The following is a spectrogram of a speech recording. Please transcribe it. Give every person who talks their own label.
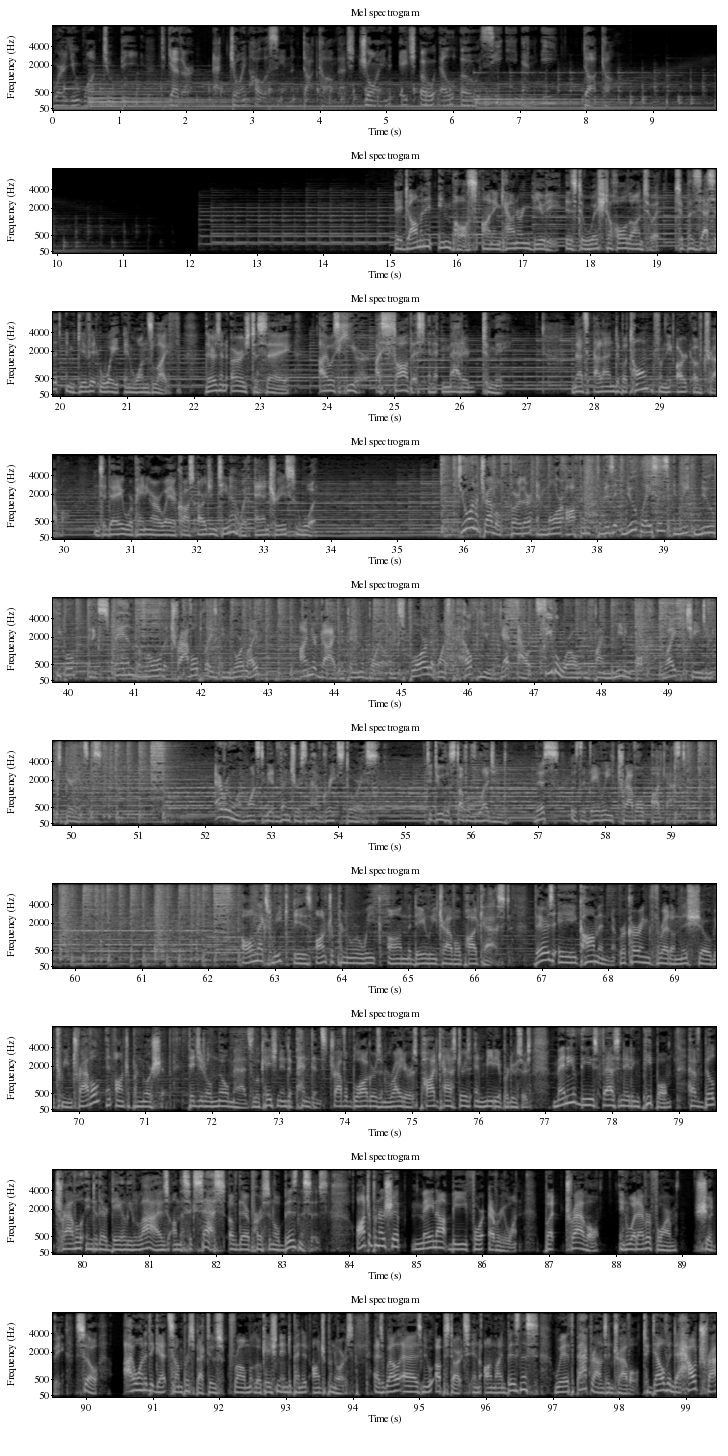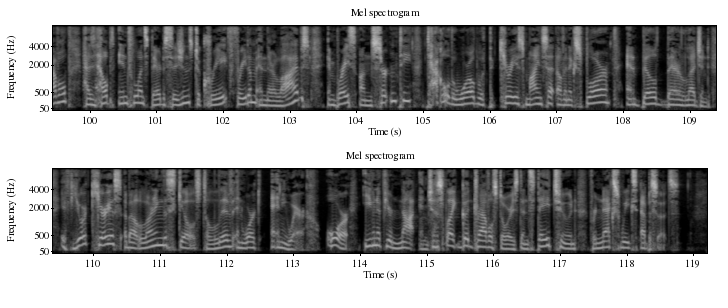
Speaker 1: where you want to be together at joinholocene.com. That's join, H O L O C E N E.com. A dominant impulse on encountering beauty is to wish to hold on to it, to possess it and give it weight in one's life. There's an urge to say, I was here, I saw this, and it mattered to me. That's Alain de Botton from The Art of Travel. And today we're painting our way across Argentina with Antrese Wood. Do you want to travel further and more often to visit new places and meet new people and expand the role that travel plays in your life? I'm your guide, Nathaniel Boyle, an explorer that wants to help you get out, see the world, and find meaningful, life changing experiences. Everyone wants to be adventurous and have great stories, to do the stuff of legend. This is the Daily Travel Podcast. All next week is Entrepreneur Week on the Daily Travel Podcast. There's a common recurring thread on this show between travel and entrepreneurship. Digital nomads, location independents, travel bloggers and writers, podcasters and media producers. Many of these fascinating people have built travel into their daily lives on the success of their personal businesses. Entrepreneurship may not be for everyone, but travel in whatever form should be. So I wanted to get some perspectives from location independent entrepreneurs, as well as new upstarts in online business with backgrounds in travel, to delve into how travel has helped influence their decisions to create freedom in their lives, embrace uncertainty, tackle the world with the curious mindset of an explorer, and build their legend. If you're curious about learning the skills to live and work anywhere, or even if you're not and just like good travel stories, then stay tuned for next week's episodes.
